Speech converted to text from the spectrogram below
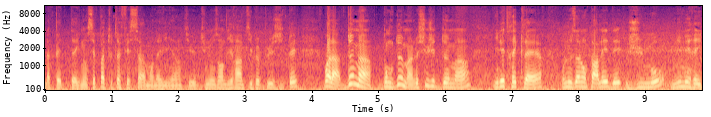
La pet tech. Non, c'est pas tout à fait ça à mon avis. Hein. Tu, tu nous en diras un petit peu plus, JP. Voilà, demain. Donc demain, le sujet de demain il est très clair. Nous allons parler des jumeaux numériques.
